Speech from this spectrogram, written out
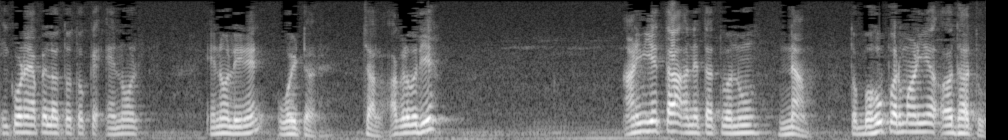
એ કોણે આપેલો હતો તો કે એનો એનોલિનેન વોઇટર. ચાલો, આગળ વધીએ. આણ્વીયતા અને તત્વનું નામ. તો બહુપરમાણીય અધાતુ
